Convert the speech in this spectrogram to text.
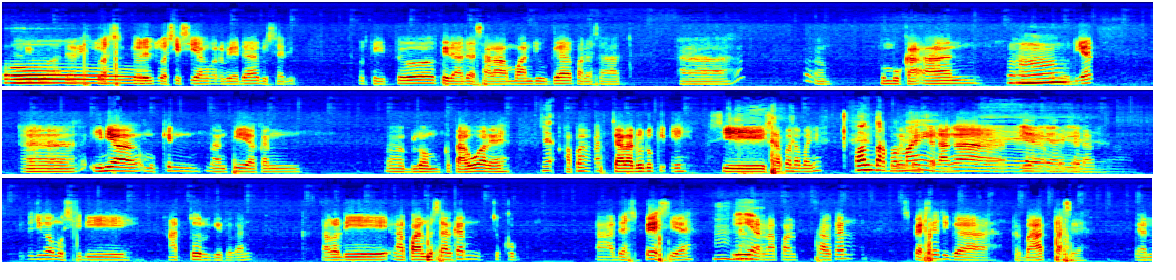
dari dua, Oh. dari dua dari dua sisi yang berbeda bisa di- seperti itu tidak ada salaman juga pada saat eh, eh, pembukaan Mhm. kemudian eh, ini yang mungkin nanti akan eh, belum ketahuan ya Ya. apa cara duduk ini si siapa namanya ntar pemain pemain. cadangan Iya, iya iya, pemain iya. cadangan. itu juga mesti diatur gitu kan kalau di lapangan besar kan cukup ada space ya Hmm. Iya. lapangan futsal kan space-nya juga terbatas ya. Dan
